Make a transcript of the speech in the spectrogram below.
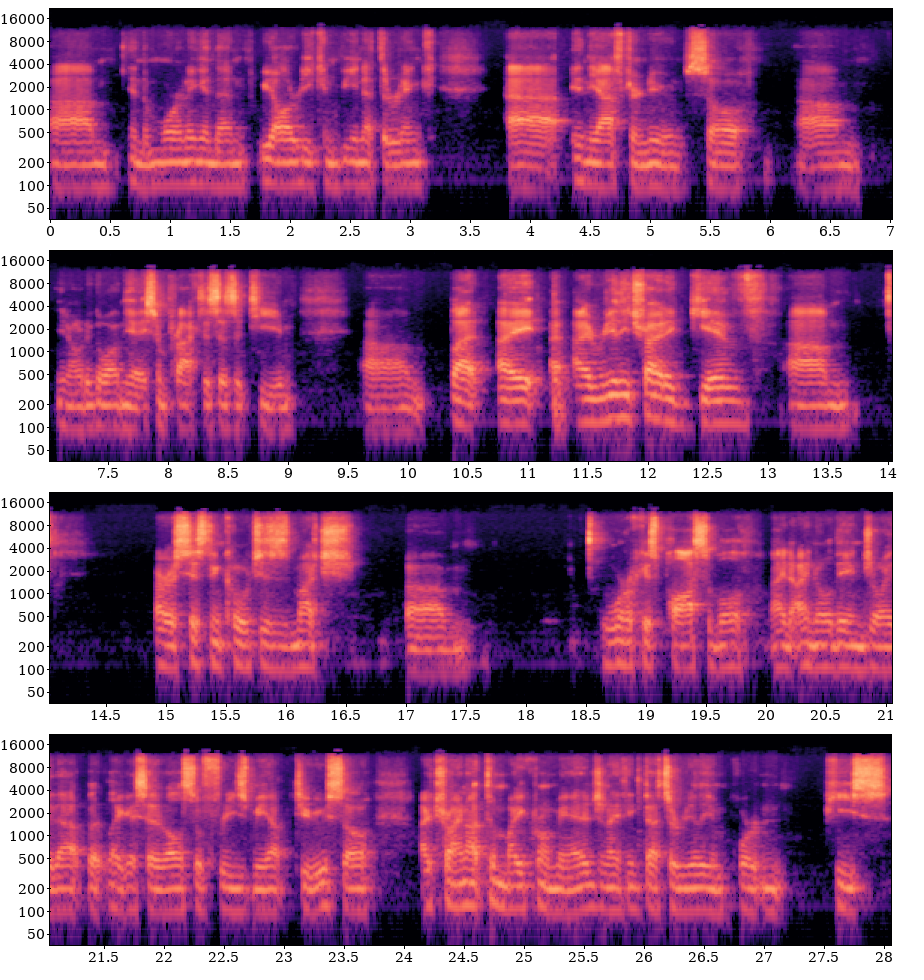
um, in the morning. And then we all reconvene at the rink uh, in the afternoon. So um, you know to go on the ice and practice as a team um, but I I really try to give um, our assistant coaches as much um, work as possible. I, I, know they enjoy that, but like I said, it also frees me up too. So I try not to micromanage, and I think that's a really important piece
